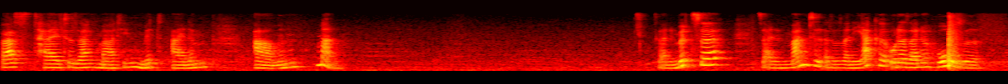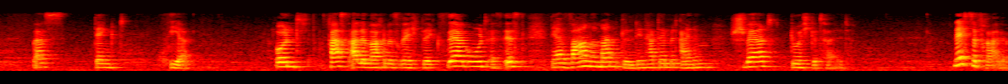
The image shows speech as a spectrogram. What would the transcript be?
Was teilte St. Martin mit einem armen Mann. Seine Mütze, seinen Mantel, also seine Jacke oder seine Hose. Was denkt ihr? Und fast alle machen es richtig. Sehr gut. Es ist der warme Mantel. Den hat er mit einem Schwert durchgeteilt. Nächste Frage.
